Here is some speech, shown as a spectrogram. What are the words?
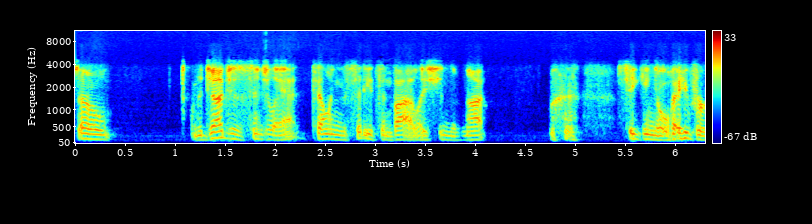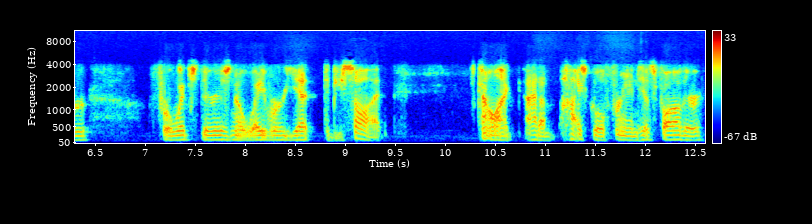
So the judge is essentially telling the city it's in violation of not seeking a waiver for which there is no waiver yet to be sought. It's kind of like I had a high school friend. His father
